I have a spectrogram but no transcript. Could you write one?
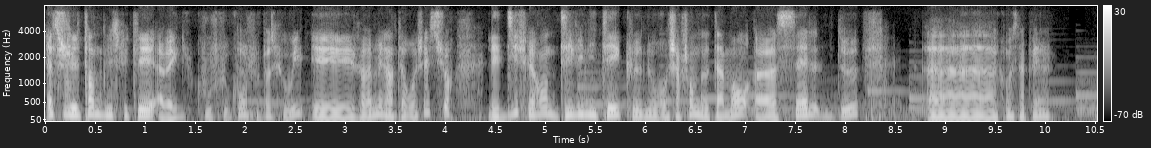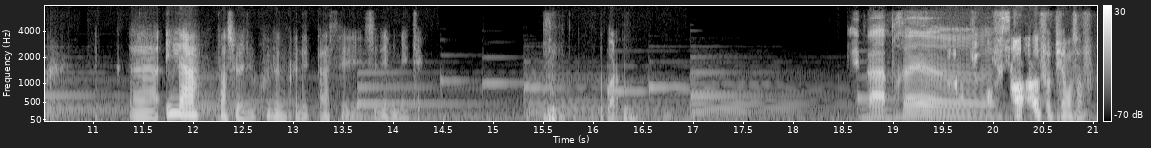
est-ce que j'ai eu le temps de discuter avec du coup Floucon? Je pense que oui, et j'aurais aimé l'interroger sur les différentes divinités que nous recherchons, notamment celle de. Comment ça s'appelle? Ina, parce que du coup, je ne connais pas ces, ces divinités. Et bah après. euh, En off, au pire, on s'en fout.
